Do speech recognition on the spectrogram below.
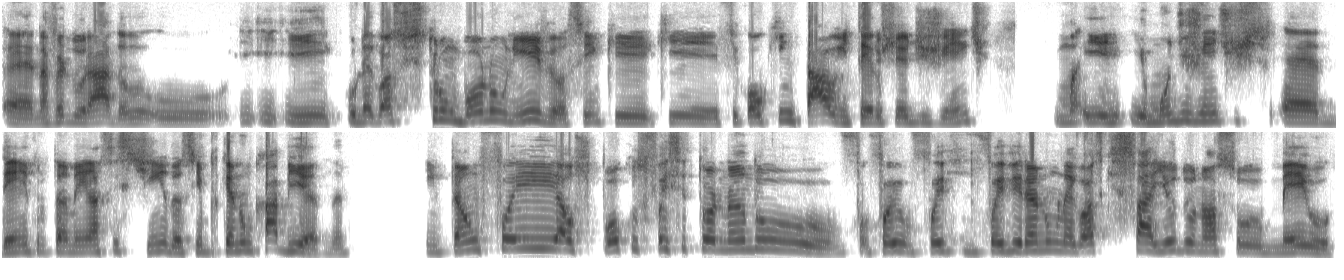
é, na verdurada o, o e, e, o negócio estrumbou num nível assim que, que ficou o quintal inteiro cheio de gente uma, e, e, um monte de gente é, dentro também assistindo, assim, porque não cabia, né? Então foi aos poucos foi se tornando foi, foi, foi virando um negócio que saiu do nosso meio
